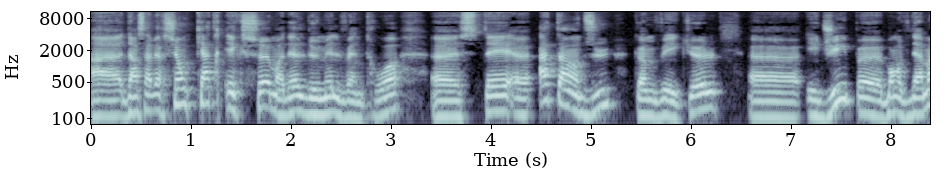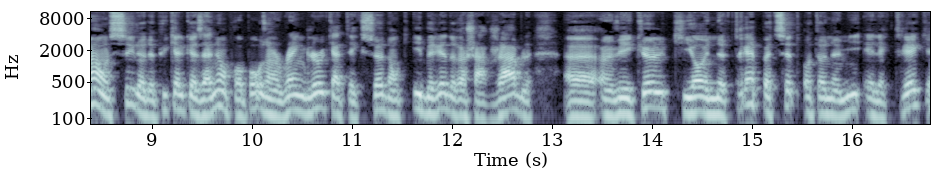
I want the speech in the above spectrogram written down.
euh, dans sa version 4XE modèle 2023. Euh, C'était euh, attendu comme véhicule. Euh, et Jeep, euh, bon, évidemment, on le sait, là, depuis quelques années, on propose un Wrangler 4XE, donc hybride rechargeable, un véhicule qui a une très petite autonomie électrique,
